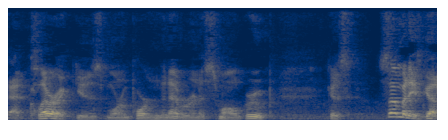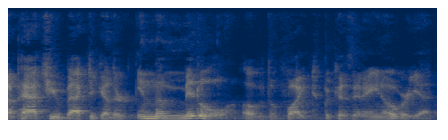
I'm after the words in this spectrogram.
that cleric is more important than ever in a small group because somebody's got to patch you back together in the middle of the fight because it ain't over yet.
